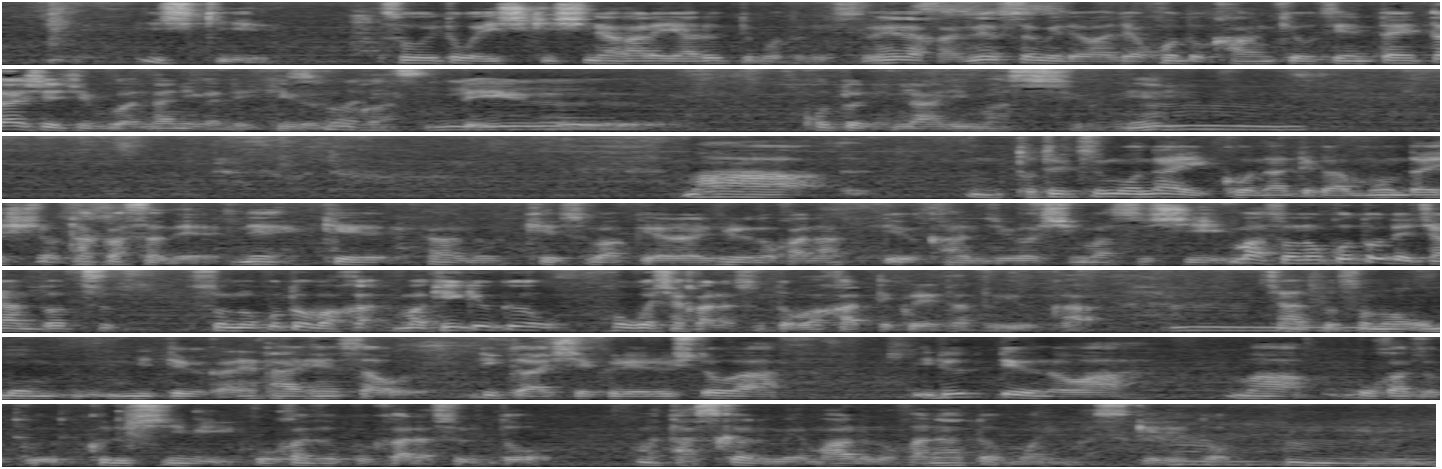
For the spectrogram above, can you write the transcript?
意識そういうところを意識しながらやるってことですね。だからねそういう意味ではじゃ今度環境全体に対して自分は何ができるのかっていうことになりますよね。うん、まあとてつもないこうなんていうか問題意識の高さでねケあのケースワークやられてるのかなっていう感じはしますし、まあ、そのことでちゃんとそのことをか、まあ、結局保護者からすると分かってくれたというか、うちゃんとその重みというかね大変さを理解してくれる人がいるっていうのは、まあ、ご家族苦しみご家族からすると、まあ、助かる面もあるのかなと思いますけれど、うん。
